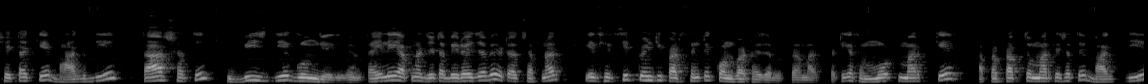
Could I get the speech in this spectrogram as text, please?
সেটাকে ভাগ দিয়ে তার সাথে বিশ দিয়ে গুণ দিয়ে দিবেন। তাইলেই আপনার যেটা বের হয়ে যাবে, এটা হচ্ছে আপনার এসএসসি টোয়েন্টি পার্সেন্টে কনভার্ট হয়ে যাবে আপনার মার্কটা ঠিক আছে? মোট মার্ককে আপনার প্রাপ্ত মার্কের সাথে ভাগ দিয়ে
